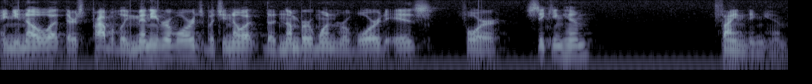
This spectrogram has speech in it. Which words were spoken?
And you know what? There's probably many rewards, but you know what the number one reward is for seeking him? Finding him.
